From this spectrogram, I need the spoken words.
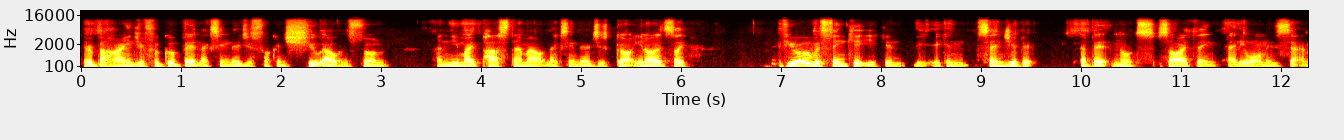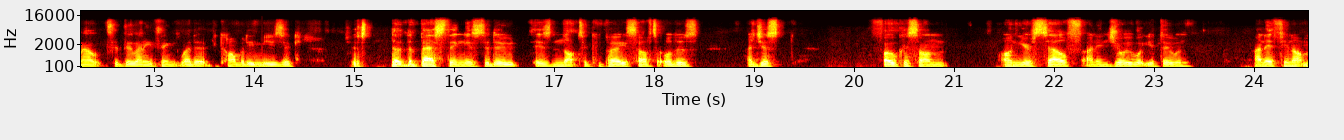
they're behind you for a good bit next thing they just fucking shoot out in front and you might pass them out next thing they're just gone you know it's like if you overthink it you can it can send you a bit a bit nuts. So i think anyone who's setting out to do anything whether it be comedy music just the, the best thing is to do is not to compare yourself to others and just focus on on yourself and enjoy what you're doing. And if you're not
